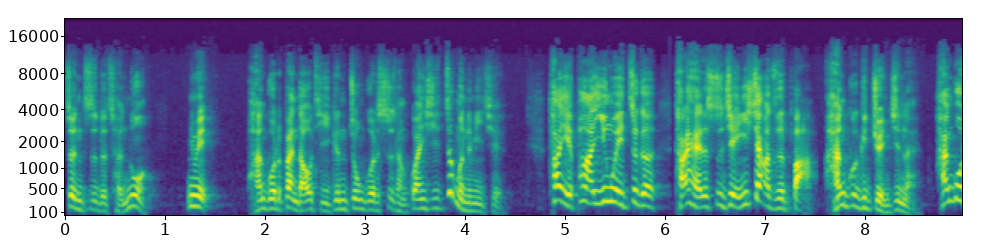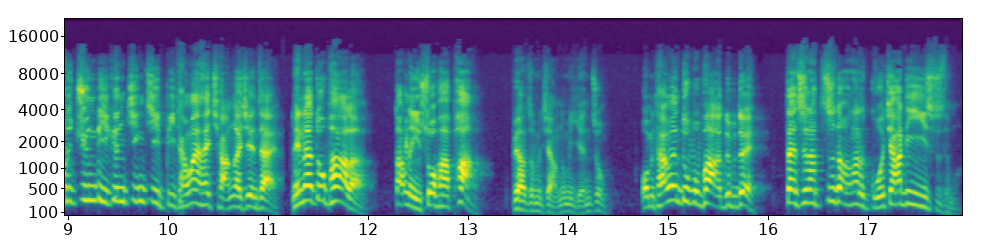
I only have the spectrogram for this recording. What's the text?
政治的承诺，因为韩国的半导体跟中国的市场关系这么的密切。他也怕因为这个台海的事件一下子把韩国给卷进来。韩国的军力跟经济比台湾还强啊！现在人家都怕了。当然你说怕怕，不要这么讲那么严重。我们台湾都不怕，对不对？但是他知道他的国家利益是什么。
